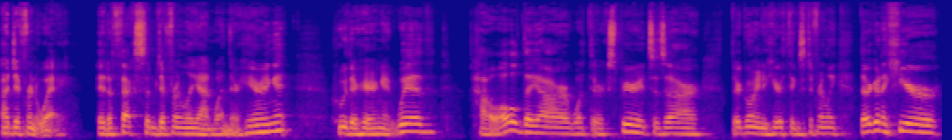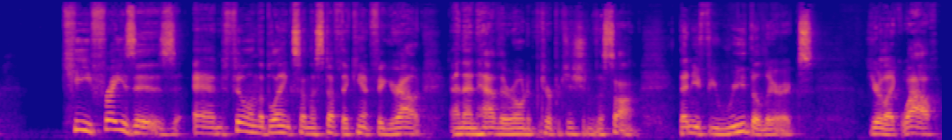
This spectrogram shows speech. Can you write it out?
a different way. It affects them differently on when they're hearing it, who they're hearing it with, how old they are, what their experiences are. They're going to hear things differently. They're going to hear key phrases and fill in the blanks on the stuff they can't figure out and then have their own interpretation of the song. Then if you read the lyrics, you're like, "Wow,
